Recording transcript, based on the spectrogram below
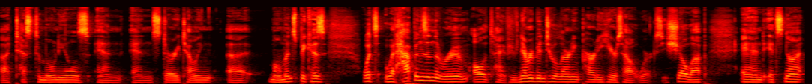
uh, testimonials and and storytelling uh, moments because what's what happens in the room all the time. If you've never been to a learning party, here's how it works: you show up, and it's not.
